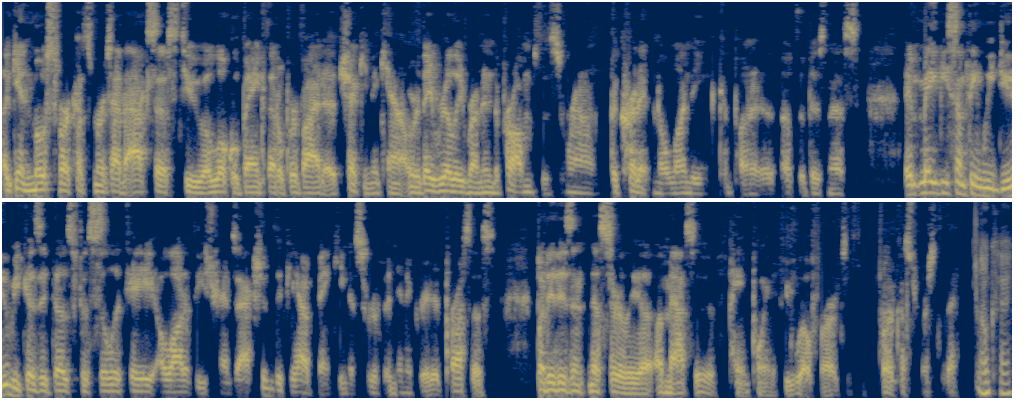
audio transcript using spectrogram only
again, most of our customers have access to a local bank that'll provide a checking account, or they really run into problems around the credit and the lending component of, of the business. It may be something we do because it does facilitate a lot of these transactions if you have banking as sort of an integrated process, but it isn't necessarily a, a massive pain point, if you will, for our, for our customers today. Okay.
